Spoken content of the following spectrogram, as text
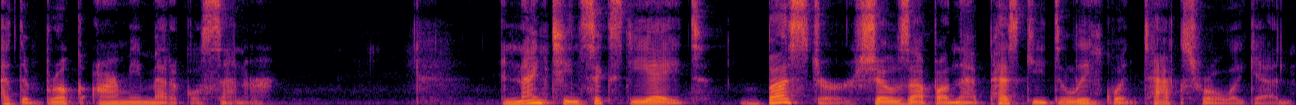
at the Brooke Army Medical Center. In 1968, Buster shows up on that pesky delinquent tax roll again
